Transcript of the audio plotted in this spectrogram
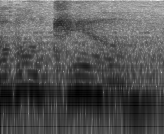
Double kill.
